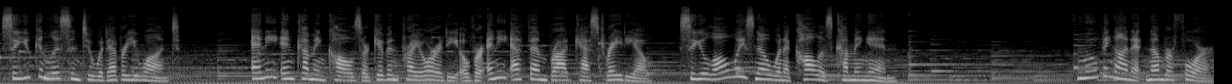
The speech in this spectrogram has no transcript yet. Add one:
so you can listen to whatever you want. Any incoming calls are given priority over any FM broadcast radio, so you'll always know when a call is coming in. Moving on at number 4,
